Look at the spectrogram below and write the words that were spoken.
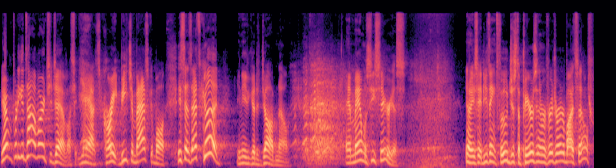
you're having a pretty good time, aren't you, Jeff? I said, Yeah, it's great. Beach and basketball. He says, That's good. You need to get a job now. and man, was he serious. You know, he said, Do you think food just appears in the refrigerator by itself?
